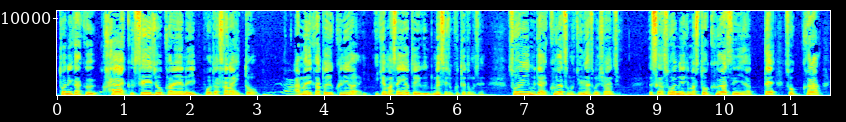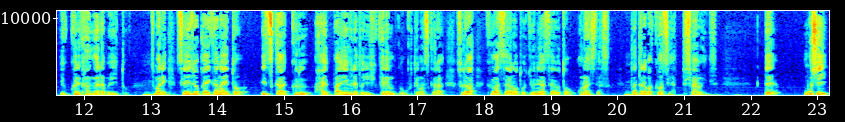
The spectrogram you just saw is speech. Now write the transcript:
とにかく早く正常化への一歩を出さないと、アメリカという国はいけませんよというメッセージを送ってると思うんですね。そういう意味では9月も12月も一緒なんですよ。ですからそういう意味でいきますと、9月にやって、そこからゆっくり考えればいいと、つまり正常化いかないと、いつか来るハイパーインフレという懸念も起きてますから、それは9月であろうと12月であろうと同じです。だったらば9月やってしまえばいいんです。でもし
